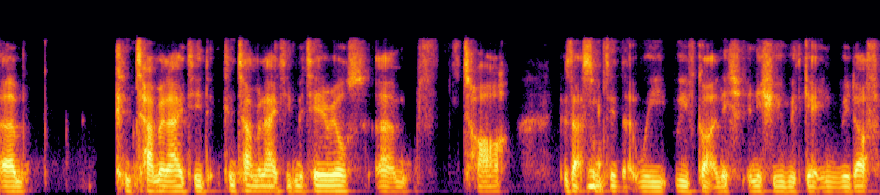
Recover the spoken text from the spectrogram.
um, contaminated contaminated materials, um, tar, because that's something that we we've got an, is- an issue with getting rid of.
